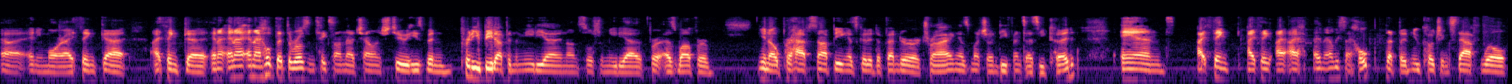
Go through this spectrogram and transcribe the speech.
uh, anymore. I think uh, I think uh, and I, and I and I hope that DeRozan takes on that challenge too. He's been pretty beat up in the media and on social media for as well for you know, perhaps not being as good a defender or trying as much on defense as he could. And I think, I think, I, I and at least I hope that the new coaching staff will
